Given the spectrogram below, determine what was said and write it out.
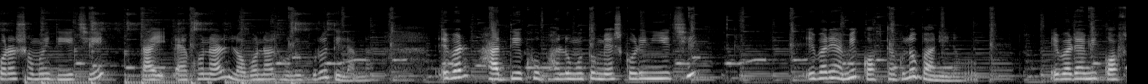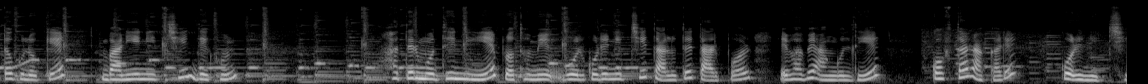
করার সময় দিয়েছি, তাই এখন আর লবণ আর হলুদ গুঁড়ো দিলাম না। এবার হাত দিয়ে খুব ভালো মতো ম্যাশ করে নিয়েছি। এবারে আমি কফতাগুলো বানিয়ে নেব। এবারে আমি কফতাগুলোকে বানিয়ে নিচ্ছি, দেখুন। হাতের মধ্যে নিয়ে প্রথমে গোল করে নিচ্ছি তালুতে, তারপর এভাবে আঙ্গুল দিয়ে কফতার আকারে করে নিচ্ছি।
